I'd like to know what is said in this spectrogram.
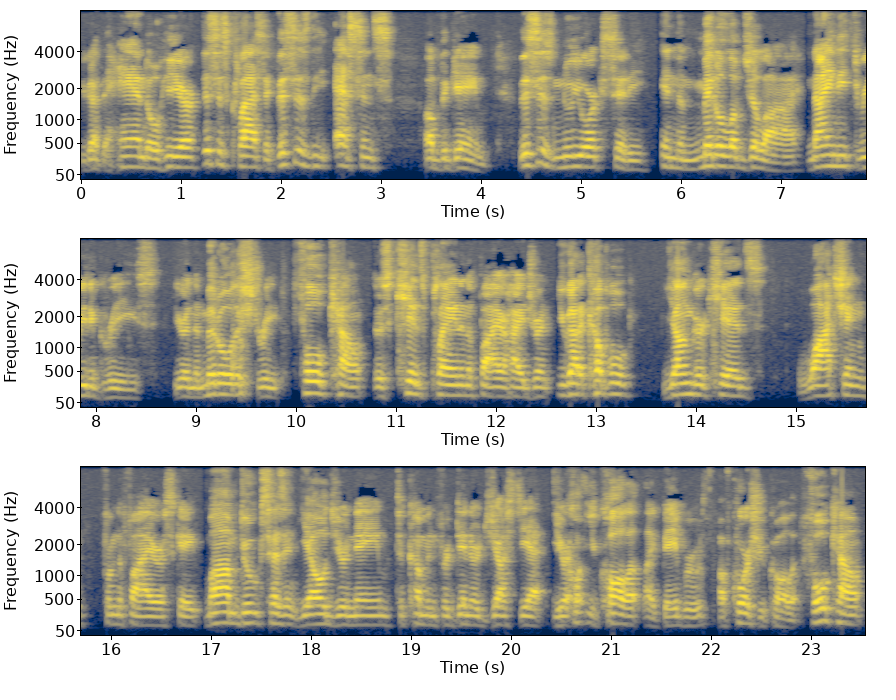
You got the handle here. This is classic. This is the essence of the game. This is New York City in the middle of July, 93 degrees. You're in the middle of the street, full count. There's kids playing in the fire hydrant. You got a couple younger kids watching from the fire escape. Mom Dukes hasn't yelled your name to come in for dinner just yet. You you call it like Babe Ruth. of course, you call it full count.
